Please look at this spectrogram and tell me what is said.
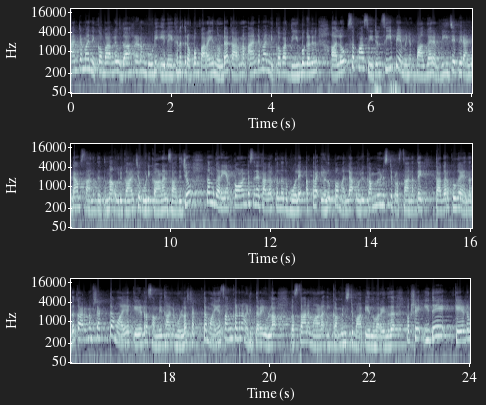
ആൻഡമാൻ നിക്കോബാറിലെ ഉദാഹരണം കൂടി ഈ ലേഖനത്തിനൊപ്പം പറയുന്നുണ്ട്. കാരണം ആൻഡമാൻ നിക്കോബാർ ദ്വീപുകളിൽ ലോക്സഭാ സീറ്റിൽ സി പി എമ്മിന് പകരം ബി ജെ പി രണ്ടാം സ്ഥാനത്തെത്തുന്ന ഒരു കാഴ്ച കൂടി കാണാൻ സാധിച്ചു. നമുക്കറിയാം കോൺഗ്രസിനെ തകർക്കുന്നത് പോലെ അത്ര എളുപ്പമല്ല ഒരു കമ്മ്യൂണിസ്റ്റ് പ്രസ്ഥാനത്തെ തകർക്കുക എന്നത്. കാരണം ശക്തമായ കേഡർ സംവിധാനമുള്ള ശക്തമായ സംഘടന അടിത്തറയുള്ള പ്രസ്ഥാനമാണ് ഈ കമ്മ്യൂണിസ്റ്റ് പാർട്ടി എന്ന് പറയുന്നത്. പക്ഷേ ഇതേ കേഡർ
